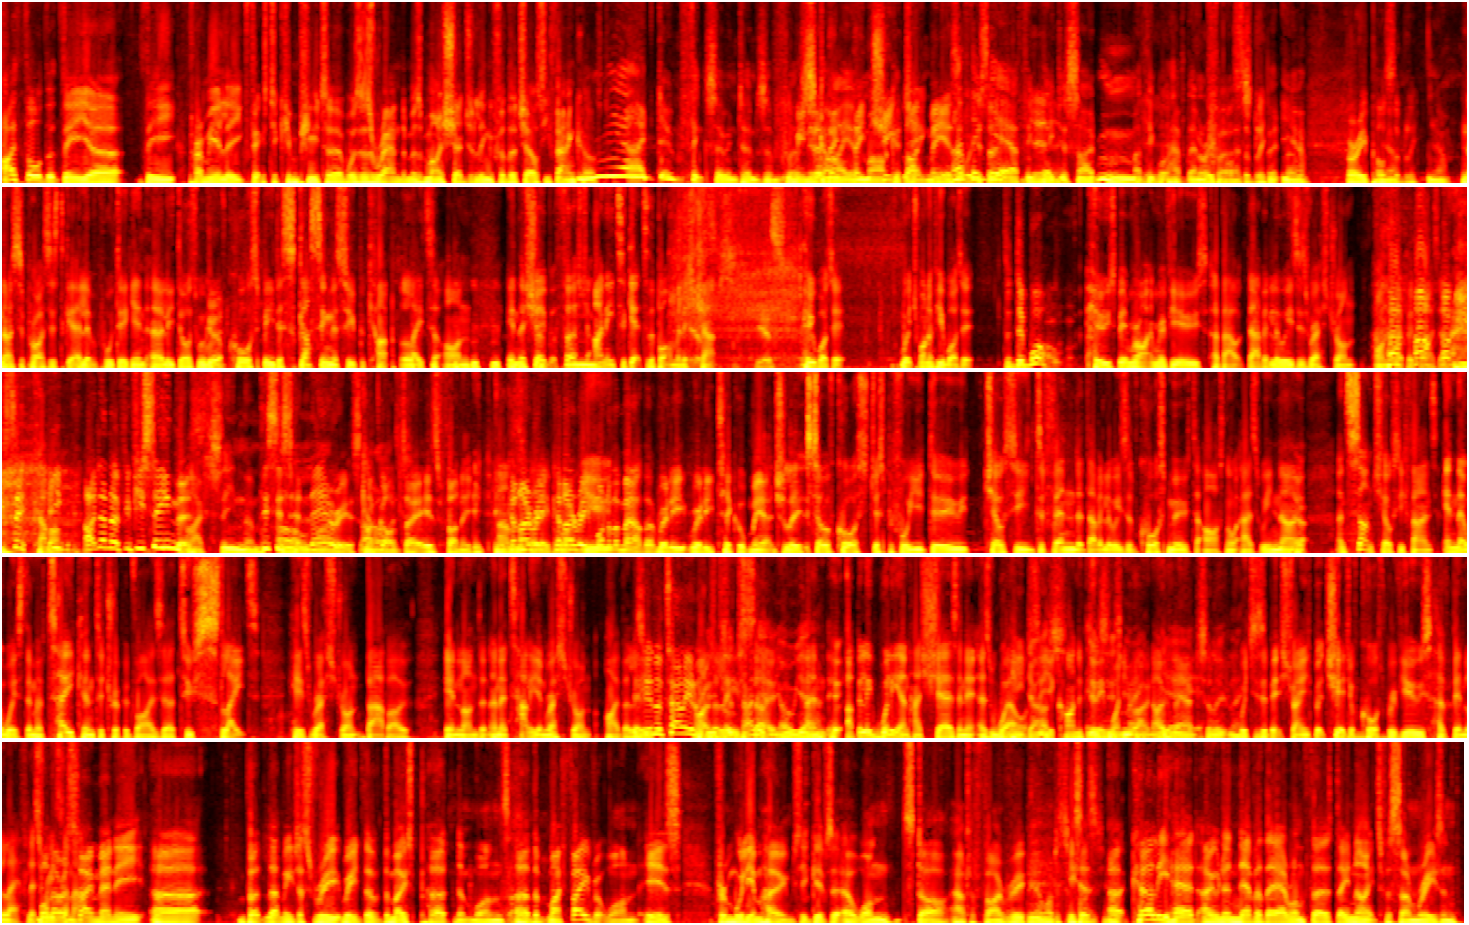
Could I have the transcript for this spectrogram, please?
I thought that the uh, the Premier League fixture computer was as random as my scheduling for the Chelsea fancast. Yeah, I don't think so in terms of You uh, mean Sky they- and marketing. cheat like me, is I that what you're saying? Yeah, I think Yeah. they decide. Hmm, I think we'll have them very first. possibly. But very, yeah, very yeah, possibly. Yeah. No surprises to get a Liverpool dig in early doors. We will, of course, be discussing the Super Cup later on in the show. But first, I need to get to the bottom of this, chaps. Yes. Who was it? Which one of you was it? Did, did what? Who's been writing reviews about David Luiz's restaurant on TripAdvisor? Have you seen, Come on. I don't know if, if you've seen this. I've seen them. This is Oh, hilarious. I've got to say, it is funny. It can I read? Can I read You- one of them out that really, really tickled me? Actually, So, of course, just before you do, Chelsea defender David Luiz, of course, moved to Arsenal, as we know. Yeah. And some Chelsea fans, in their wisdom, have taken to TripAdvisor to slate his restaurant Babbo in London, an Italian restaurant, I believe. Is it an Italian I restaurant? believe Italian, so. oh, yeah. And I believe Willian has shares in it as well. He So you're kind of doing his one your own over Yeah, here, absolutely. which is a bit strange. But Chidge, of course, reviews have been left. Let's well, read there are some so many. Uh, but let me just re- read the, the most pertinent ones. Uh, the, my favourite one is from William Holmes. He gives it a one star out of five review. Yeah, what a surprise, he says, yeah. uh, curly haired owner never there on Thursday nights for some reason.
